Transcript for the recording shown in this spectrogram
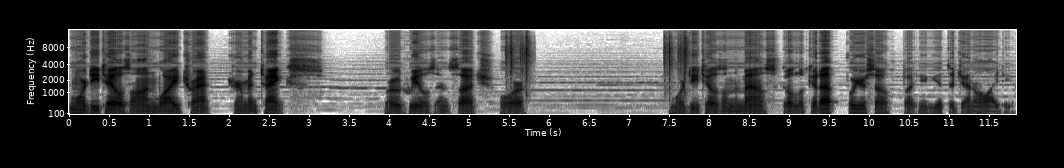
more details on wide track German tanks, road wheels and such, or more details on the mouse, go look it up for yourself, but you get the general idea.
